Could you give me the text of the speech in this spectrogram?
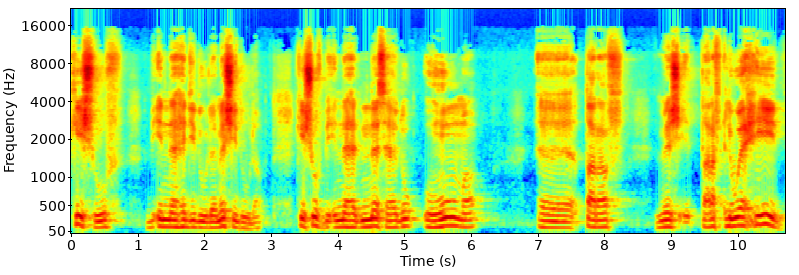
كيشوف بإن هذه دوله ماشي دوله كيشوف بإن هاد الناس هادو هما الطرف مش الطرف الوحيد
